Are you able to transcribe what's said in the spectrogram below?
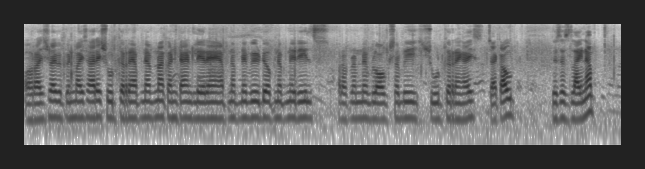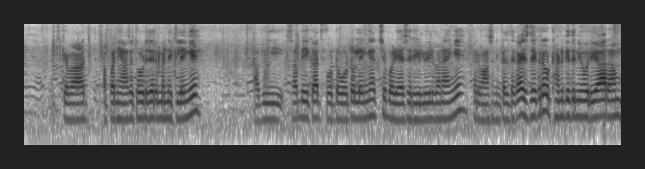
और राजेश भाई, विपिन भाई सारे शूट कर रहे हैं, अपने अपना कंटेंट ले रहे हैं, अपने अपने वीडियो अपने अपने रील्स और अपने अपने ब्लॉग सभी शूट कर रहे हैं guys check out this is line up इसके बाद अपन यहाँ से थोड़ी देर में निकलेंगे। अभी सब एक आध फ़ोटो वोटो लेंगे, अच्छे बढ़िया से रील वील बनाएँगे, फिर वहाँ से निकलते गाइस देख रहे हो ठंड कितनी हो रही है यार, हम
